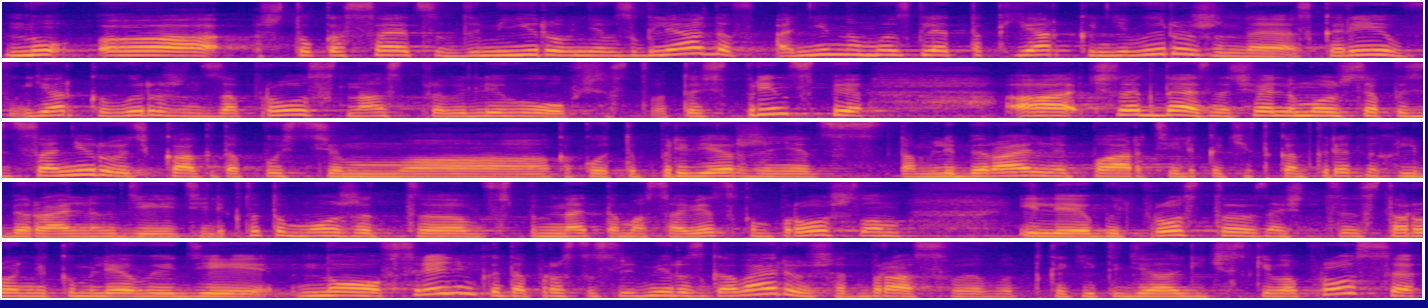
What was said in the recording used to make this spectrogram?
Ну, а, что касается доминирования взглядов, они, на мой взгляд, так ярко не выражены, скорее ярко выражен запрос на справедливое общество. То есть, в принципе, человек, да, изначально может себя позиционировать как, допустим, а, какой-то приверженец там, либеральной партии или каких-то конкретных либеральных деятелей. Кто-то может э, вспоминать там, о советском прошлом или быть просто значит, сторонником левой идеи. Но в среднем, когда просто с людьми разговариваешь, отбрасывая вот какие-то идеологические вопросы,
